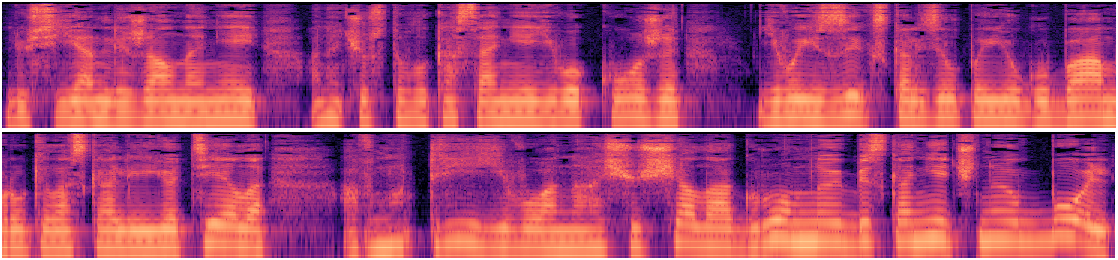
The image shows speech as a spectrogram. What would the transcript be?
Люсьен лежал на ней, она чувствовала касание его кожи, его язык скользил по ее губам, руки ласкали ее тело, а внутри его она ощущала огромную бесконечную боль.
